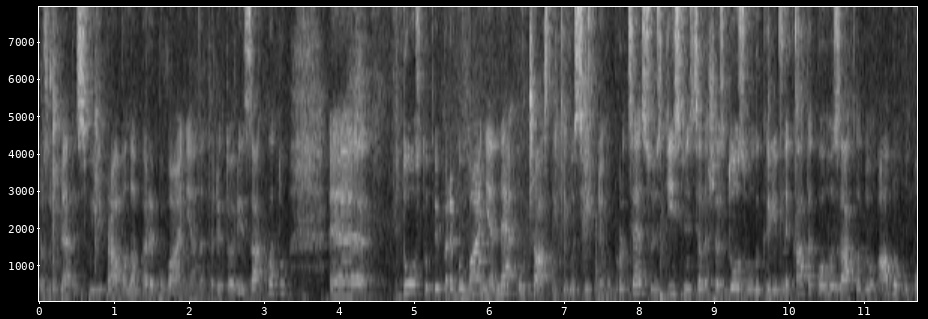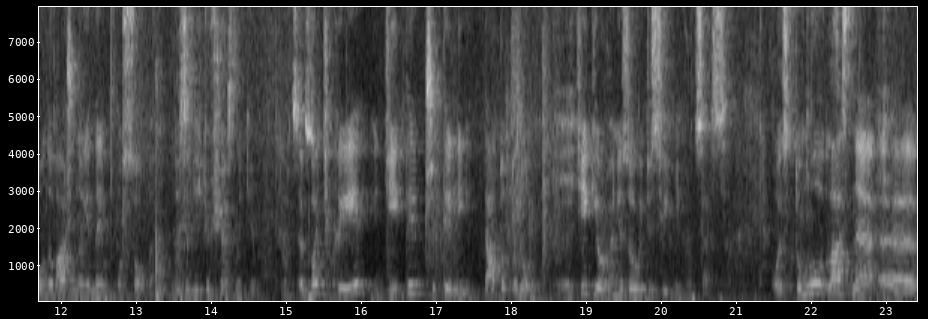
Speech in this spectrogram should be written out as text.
розробляти свої правила перебування на території закладу. Доступ і перебування не учасників освітнього процесу здійснюється лише з дозволу керівника такого закладу або уповноваженої ним особи. Назовіть учасників процесу. Батьки, діти, вчителі, та тобто ну ті, які організовують освітній процес. Ось тому, власне, е,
